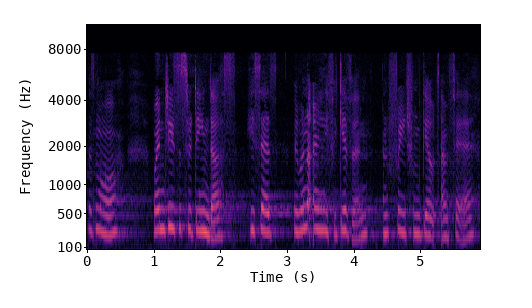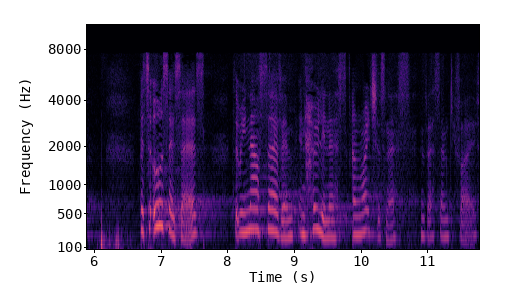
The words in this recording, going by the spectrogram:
there's more. When Jesus redeemed us, he says we were not only forgiven and freed from guilt and fear, but it also says that we now serve him in holiness and righteousness in verse 75.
